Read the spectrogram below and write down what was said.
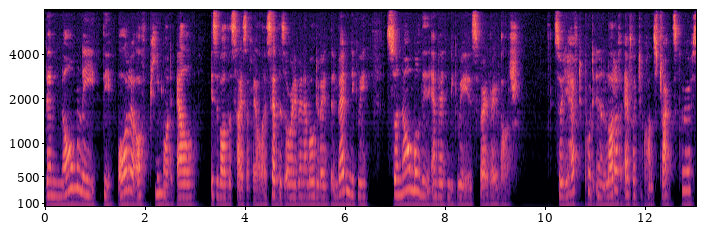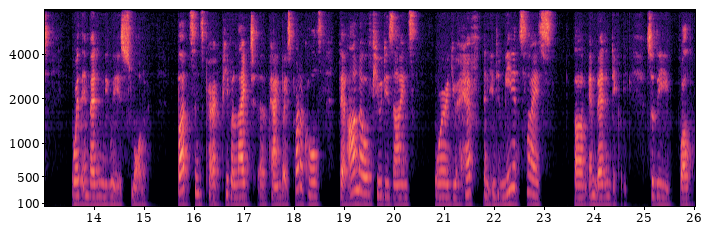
then normally the order of P mod L is about the size of L. I said this already when I motivated the embedding degree. So normally the embedding degree is very, very large. So you have to put in a lot of effort to construct curves where the embedding degree is smaller. But since people liked uh, pairing-based protocols, there are now a few designs where you have an intermediate size um, embedding degree. So the, well,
